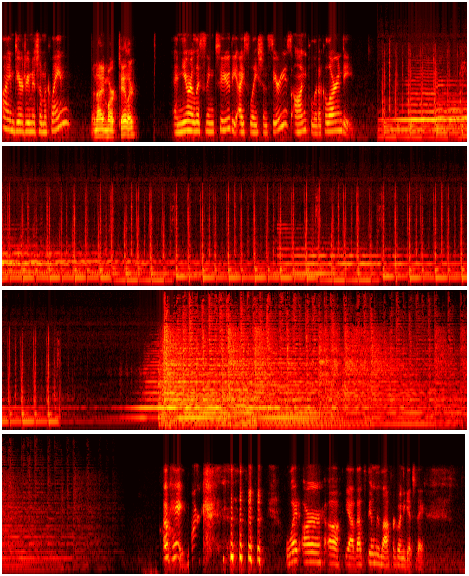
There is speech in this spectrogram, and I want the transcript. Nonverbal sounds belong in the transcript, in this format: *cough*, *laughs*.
I'm Deirdre Mitchell MacLean. And I'm Mark Taylor. And you're listening to the Isolation series on political R&D. What are, uh, yeah, that's the only laugh we're going to get today.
